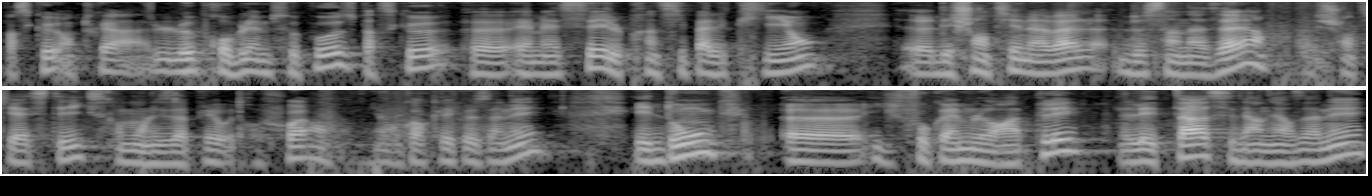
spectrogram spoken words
parce que, en tout cas, le problème se pose parce que euh, MSC est le principal client euh, des chantiers navals de Saint-Nazaire, chantiers STX comme on les appelait autrefois, il y a encore quelques années. Et donc, euh, il faut quand même le rappeler, l'État, ces dernières années,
